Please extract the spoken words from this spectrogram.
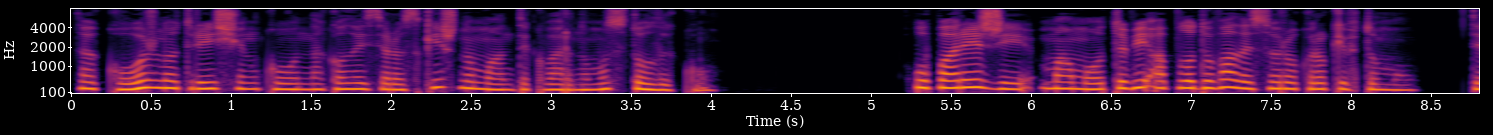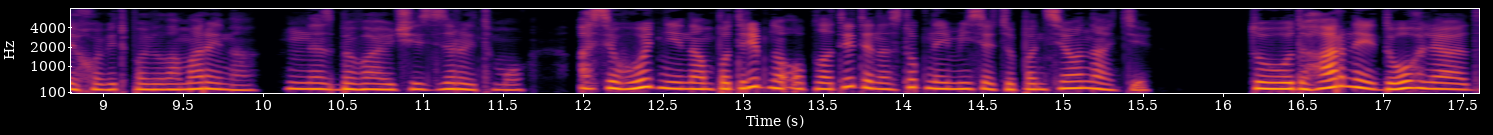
та кожну тріщинку на колись розкішному антикварному столику. У Парижі, мамо, тобі аплодували 40 років тому, тихо відповіла Марина, не збиваючись з ритму. А сьогодні нам потрібно оплатити наступний місяць у пансіонаті. Тут гарний догляд,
